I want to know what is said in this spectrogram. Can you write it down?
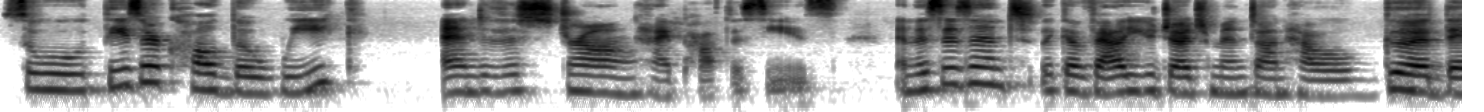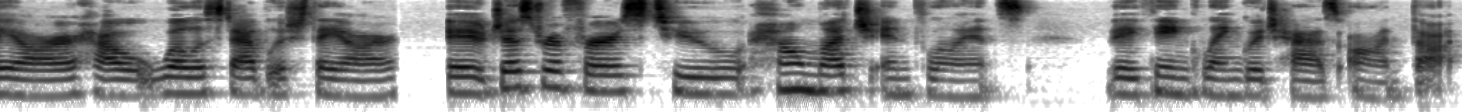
So these are called the weak and the strong hypotheses. And this isn't like a value judgment on how good they are, how well established they are. It just refers to how much influence they think language has on thought.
